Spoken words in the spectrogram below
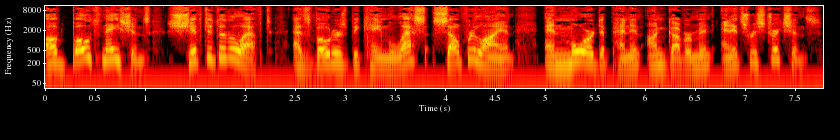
of both nations shifted to the left as voters became less self reliant and more dependent on government and its restrictions.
